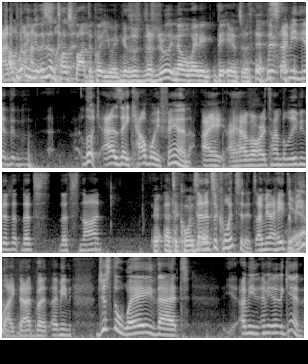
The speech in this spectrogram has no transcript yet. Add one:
I don't I'm putting you. This is a tough that. spot to put you in because there's, there's really no way to, to answer this. There- I mean, yeah. The, look, as a Cowboy fan, I I have a hard time believing that, that that's that's not That's a coincidence. that it's a coincidence. I mean, I hate to Yeah. be like that, but I mean, just the way that, I mean, I mean, again,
